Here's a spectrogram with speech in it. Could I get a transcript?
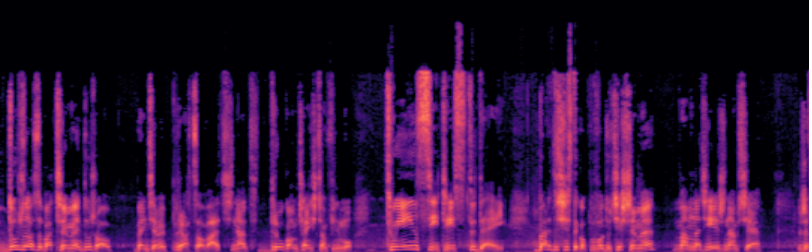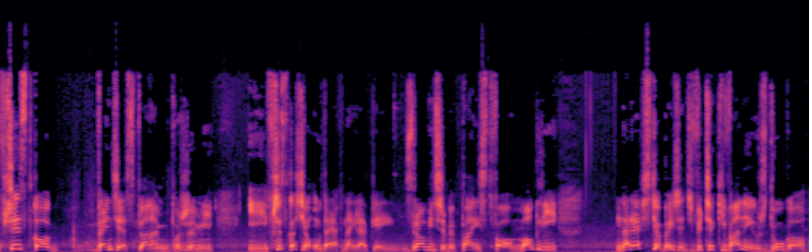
Dużo zobaczymy, dużo będziemy pracować nad drugą częścią filmu Twin Cities Today. Bardzo się z tego powodu cieszymy. Mam nadzieję, że nam się, że wszystko będzie z planami Bożymi i wszystko się uda jak najlepiej zrobić, żeby Państwo mogli nareszcie obejrzeć wyczekiwany już długo,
